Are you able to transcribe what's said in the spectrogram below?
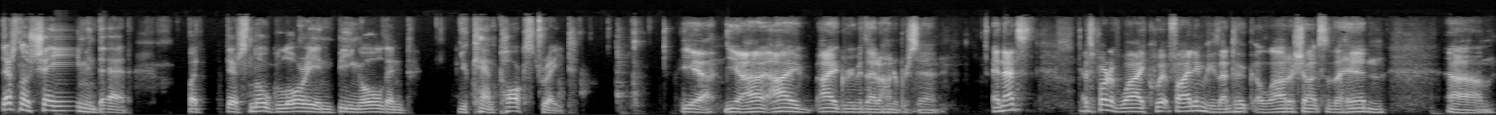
there's no shame in that. But there's no glory in being old and you can't talk straight. Yeah, yeah, I I, I agree with that 100. percent And that's that's part of why I quit fighting because I took a lot of shots to the head and um,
